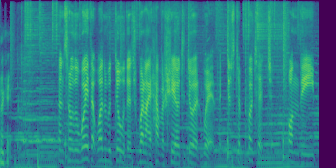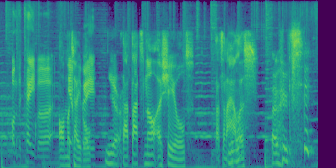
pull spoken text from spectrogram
Okay. And so the way that one would do this, when I have a shield to do it with, is to put it on the on the table. On the table. way. Yeah. That that's not a shield. That's an What? atlas. Oh, oops.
